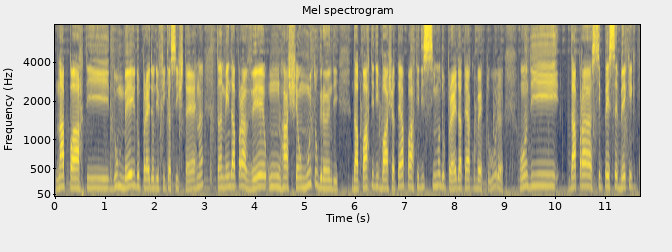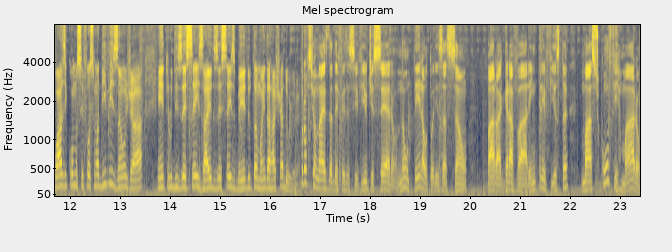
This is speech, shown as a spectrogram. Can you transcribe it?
na parte do meio do prédio onde fica a cisterna, também dá para ver um rachão muito grande da parte de baixo até a parte de cima do prédio, até a cobertura, onde dá para se perceber que é quase como se fosse uma divisão já entre o 16A e o 16B do tamanho da rachadura. Profissionais da Defesa Civil disseram não ter autorização para gravar a entrevista, mas confirmaram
